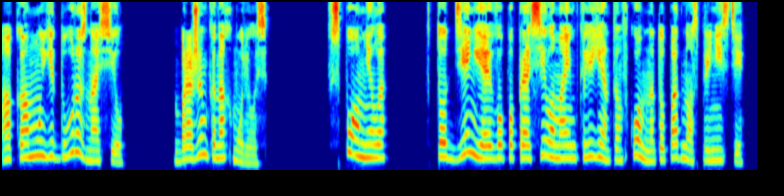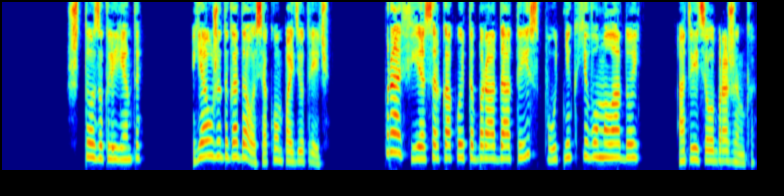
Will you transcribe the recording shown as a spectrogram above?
А кому еду разносил?» Брожинка нахмурилась. Вспомнила. В тот день я его попросила моим клиентам в комнату поднос принести». «Что за клиенты?» Я уже догадалась, о ком пойдет речь. «Профессор какой-то бородатый и спутник его молодой», — ответила Брожинка.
